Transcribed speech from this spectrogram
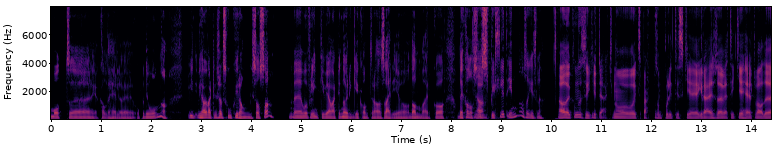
mot eh, jeg kaller det hele opinionen. Da. Vi, vi har jo vært i en slags konkurranse også med hvor flinke vi har vært i Norge kontra Sverige og Danmark. Og, og det kan også ja. ha spilt litt inn, også, Gisle? Ja, det kan du sikkert. Jeg er ikke noe ekspert på sånne politiske greier, så jeg vet ikke helt hva det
